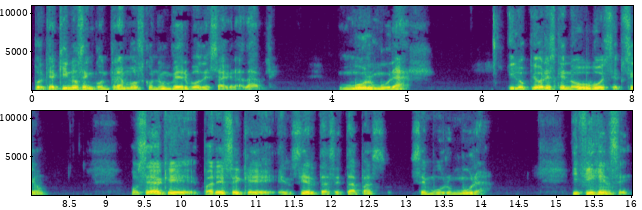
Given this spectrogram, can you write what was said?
porque aquí nos encontramos con un verbo desagradable, murmurar. Y lo peor es que no hubo excepción. O sea que parece que en ciertas etapas se murmura. Y fíjense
